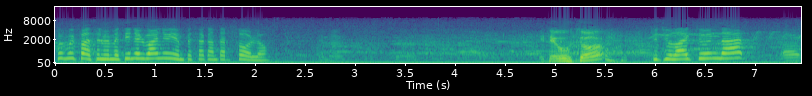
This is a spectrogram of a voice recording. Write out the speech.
Fue muy fácil, me metí en el baño y empecé a cantar solo. You know. ¿Y te gustó? Did you like doing that? Uh,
